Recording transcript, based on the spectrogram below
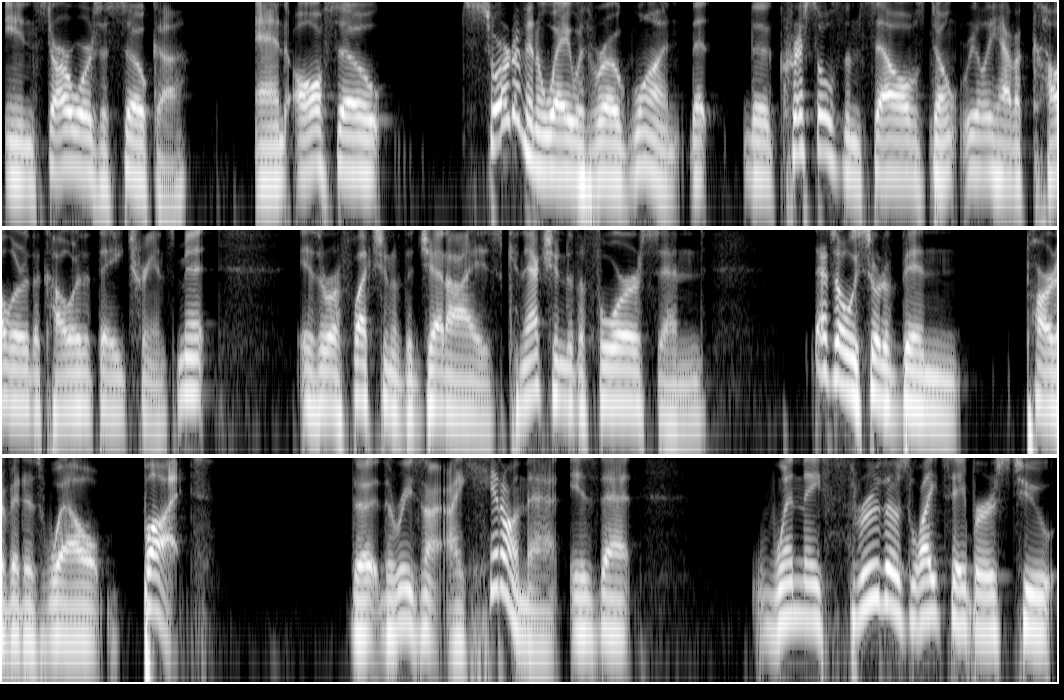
in Star Wars Ahsoka, and also sort of in a way with Rogue One, that the crystals themselves don't really have a color. The color that they transmit is a reflection of the Jedi's connection to the Force, and that's always sort of been part of it as well. But the the reason I, I hit on that is that when they threw those lightsabers to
